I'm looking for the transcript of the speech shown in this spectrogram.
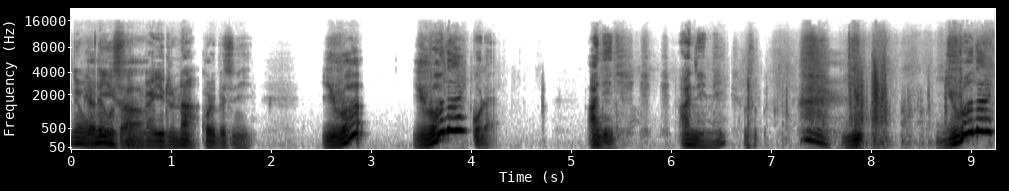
でもおいやでもさ兄さんがいるな。これ別に言わ言わない？これ。兄に。兄に？言言わない？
